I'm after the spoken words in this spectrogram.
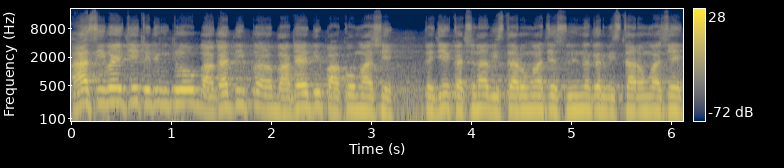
આ સિવાય જે ખેડૂત મિત્રો બાગાયતી બાગાયતી પાકોમાં છે કે જે કચ્છના વિસ્તારોમાં છે, સુરેન્દ્રનગર વિસ્તારોમાં છે,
